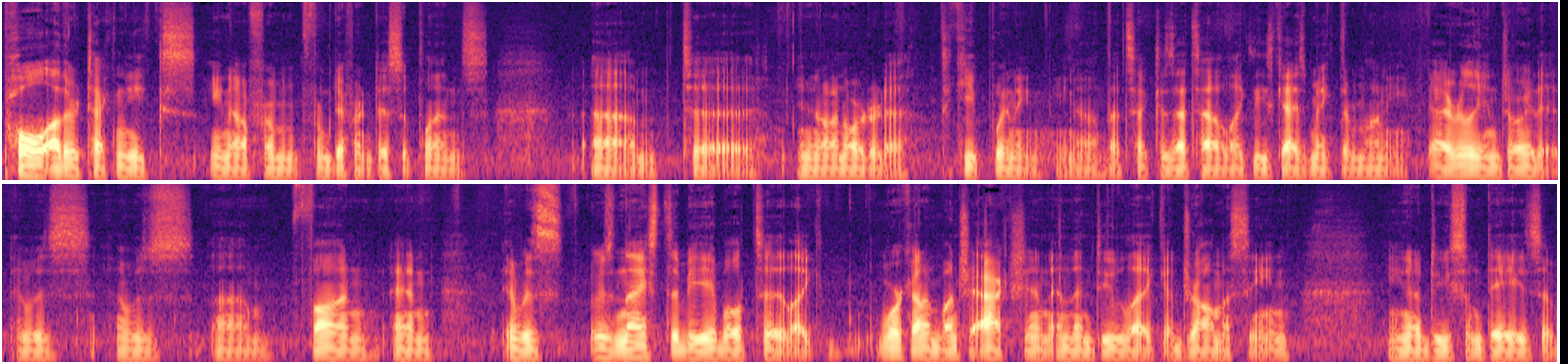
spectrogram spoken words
pull other techniques, you know, from, from different disciplines um, to, you know, in order to, to keep winning, you know, that's because that's how like these guys make their money. Yeah, I really enjoyed it. It was, it was um, fun and it was, it was nice to be able to like work on a bunch of action and then do like a drama scene, you know, do some days of,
